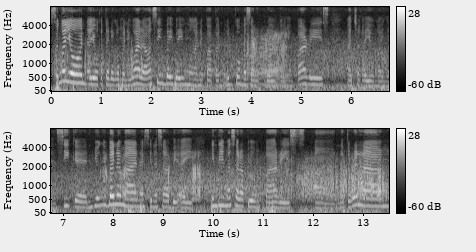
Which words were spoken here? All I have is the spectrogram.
So ngayon, ayoko talaga maniwala kasi iba-iba yung mga napapanood ko. Masarap daw yung ganyang Paris at saka yung ganyang chicken. Yung iba naman, ang sinasabi ay hindi masarap yung Paris. ah, natural lang,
